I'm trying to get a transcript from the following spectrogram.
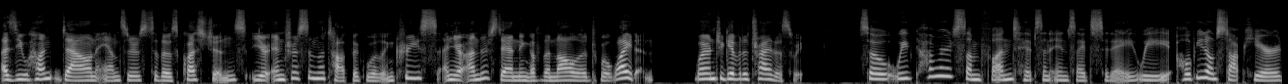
As you hunt down answers to those questions, your interest in the topic will increase and your understanding of the knowledge will widen. Why don't you give it a try this week? So, we've covered some fun tips and insights today. We hope you don't stop here.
